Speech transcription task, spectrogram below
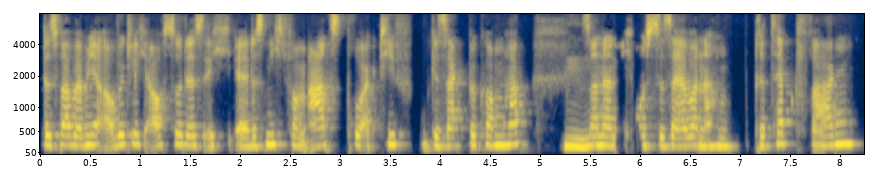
Das war bei mir auch wirklich auch so, dass ich äh, das nicht vom Arzt proaktiv gesagt bekommen habe, mhm. sondern ich musste selber nach einem Rezept fragen,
